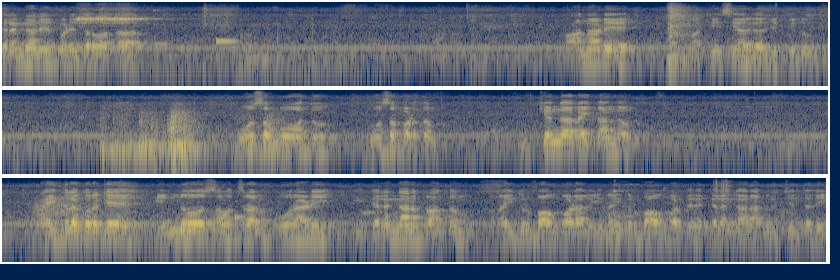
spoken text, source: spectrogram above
తెలంగాణ ఏర్పడిన తర్వాత ఆనాడే మా కేసీఆర్ గారు చెప్పిళ్ళు మోసపోవద్దు మోసపడతాం. ముఖ్యంగా రైతాంగం. రైతుల కొరకే ఎన్నో సంవత్సరాలు పోరాడి ఈ తెలంగాణ ప్రాంతం రైతులు బాగుపడాలి రైతులు బాగుపడితేనే తెలంగాణ అభివృద్ధి చెందుతుంది.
